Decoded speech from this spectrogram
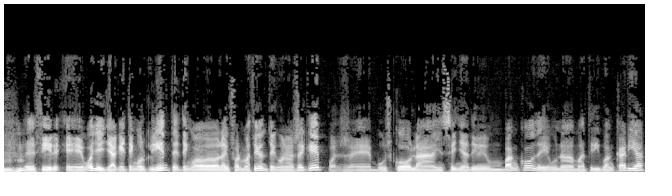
Es decir, eh, oye, ya que tengo el cliente, tengo la información, tengo no sé qué, pues eh, busco la enseña de un banco, de una matriz bancaria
